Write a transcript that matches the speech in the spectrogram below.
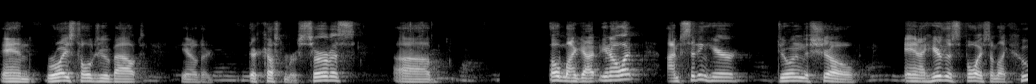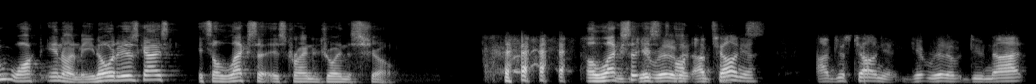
And Roy's told you about you know their their customer service. Uh, oh my God! You know what? I'm sitting here doing the show, and I hear this voice. I'm like, who walked in on me? You know what it is, guys? It's Alexa is trying to join the show. Alexa Get is rid of it. I'm telling you. I'm just telling you, get rid of. Do not,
